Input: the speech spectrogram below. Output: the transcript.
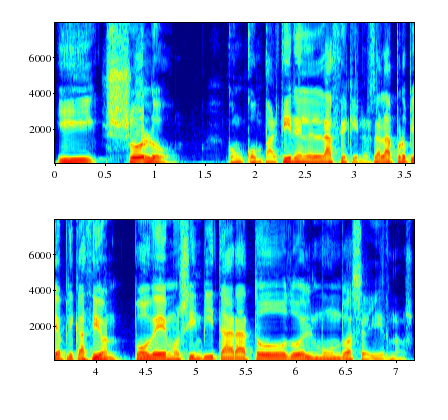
y solo con compartir el enlace que nos da la propia aplicación, podemos invitar a todo el mundo a seguirnos.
